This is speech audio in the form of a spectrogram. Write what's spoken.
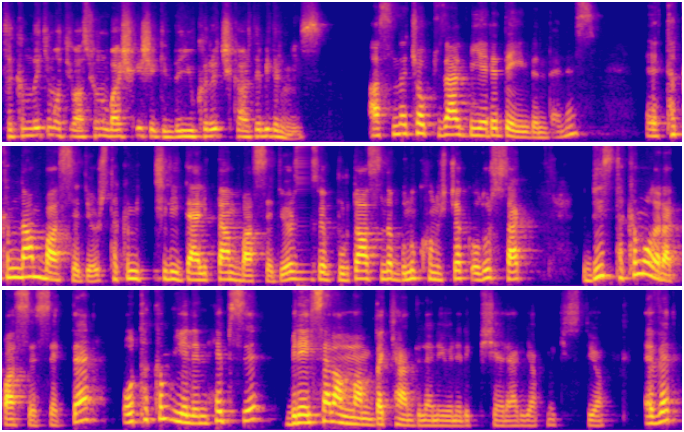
takımdaki motivasyonu başka şekilde yukarı çıkartabilir miyiz? Aslında çok güzel bir yere değindin Deniz. E, takımdan bahsediyoruz, takım içi liderlikten bahsediyoruz ve burada aslında bunu konuşacak olursak biz takım olarak bahsetsek de o takım üyelerinin hepsi bireysel anlamda kendilerine yönelik bir şeyler yapmak istiyor. Evet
